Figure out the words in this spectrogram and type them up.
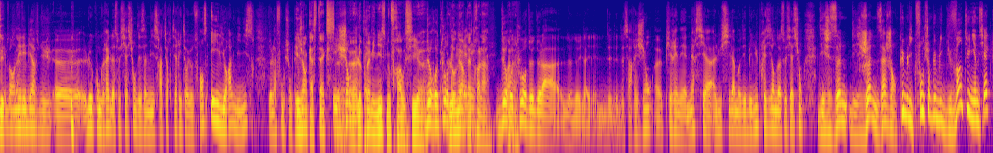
eh ben, on est les bienvenus. Euh, le congrès de l'Association des administrateurs territoriaux de France et il y aura le ministre de la fonction publique. Et Jean Castex, euh, le Premier ministre, nous fera aussi euh, l'honneur d'être là. De retour de, la, de, sa région pyrénéenne. Merci à, Lucilla Modébellu, présidente de l'Association des jeunes, des jeunes agents publics, fonction publique du 21e siècle.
